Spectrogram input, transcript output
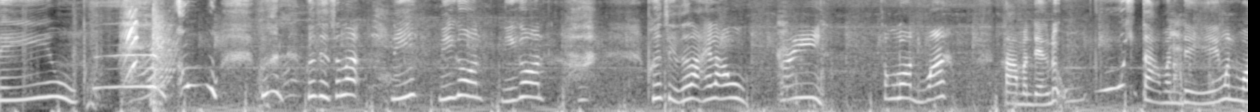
แล้วเพื่อนเพื่อนเสียสละหนีหนีก่อนหนีก่อน เพื่อนเสียสละให้เราไอ้ต้องรอดดิวะตามันแดงด้วยอุ้ยตามันแดงมันไว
